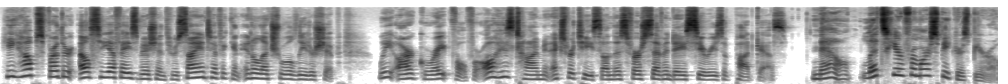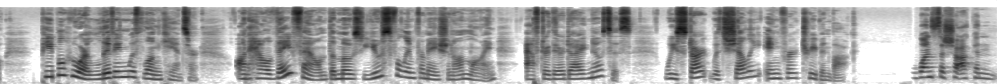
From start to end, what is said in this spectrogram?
He helps further LCFA's mission through scientific and intellectual leadership. We are grateful for all his time and expertise on this first seven days series of podcasts. Now, let's hear from our Speakers Bureau, people who are living with lung cancer, on how they found the most useful information online after their diagnosis. We start with Shelley Ingfer Triebenbach once the shock and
